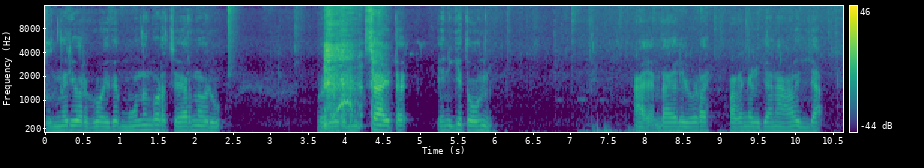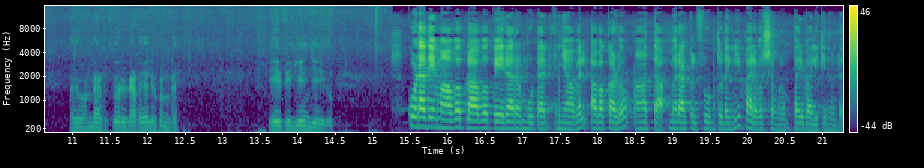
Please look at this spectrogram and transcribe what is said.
സുന്ദരി വർഗവും ഇത് മൂന്നും കൂടെ ചേർന്ന ഒരു ഒരു മിക്സായിട്ട് എനിക്ക് തോന്നി ആ എന്തായാലും ഇവിടെ പഴം കഴിക്കാൻ ആളില്ല അതുകൊണ്ട് അടുത്തൊരു കടയിൽ കൊണ്ട് ഏൽപ്പിക്കുകയും ചെയ്തു കൂടാതെ മാവ് പ്ലാവ് പേര ഞാവൽ അവക്കാഡോ ആത്ത മിറാക്കിൾ ഫ്രൂട്ട് തുടങ്ങി പല വർഷങ്ങളും പരിപാലിക്കുന്നുണ്ട്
